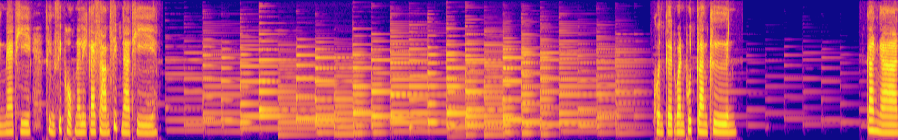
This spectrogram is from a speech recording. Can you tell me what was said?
1นาทีถึง 16 นาฬิกา 30 นาทีคนเกิดวันพุธกลางคืน การงาน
